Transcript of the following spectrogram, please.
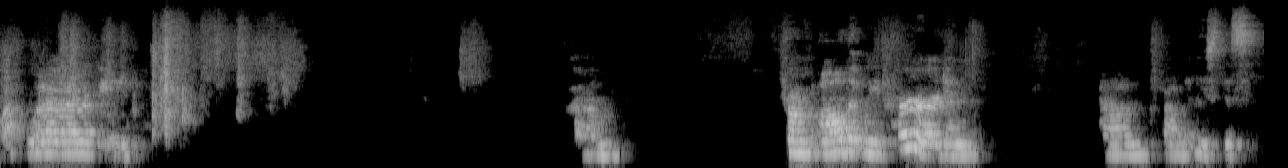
what, what are we? Um, from all that we've heard and um, from at least this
